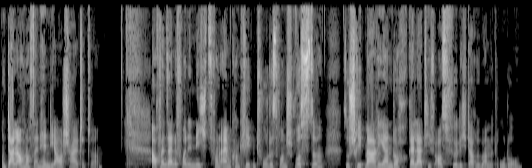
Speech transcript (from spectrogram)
und dann auch noch sein Handy ausschaltete. Auch wenn seine Freundin nichts von einem konkreten Todeswunsch wusste, so schrieb Marian doch relativ ausführlich darüber mit Udo.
